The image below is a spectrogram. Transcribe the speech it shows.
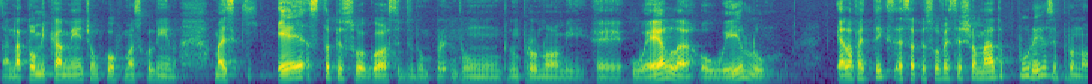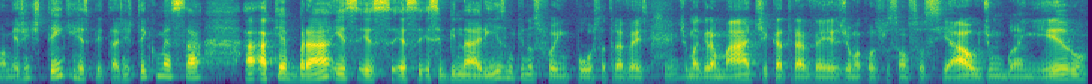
anatomicamente é um corpo masculino, mas que esta pessoa gosta de um, de um, de um pronome é, o ela ou o elo, ela vai ter que, essa pessoa vai ser chamada por esse pronome. A gente tem que respeitar, a gente tem que começar a, a quebrar esse, esse, esse, esse, binarismo que nos foi imposto através Sim. de uma gramática, através de uma construção social, de um banheiro.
